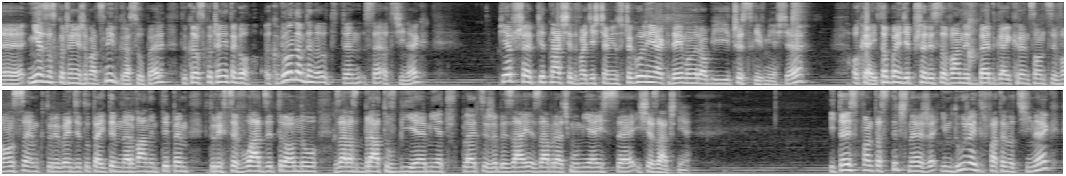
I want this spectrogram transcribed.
E, nie zaskoczenie, że Matt Smith gra super, tylko zaskoczenie tego, jak oglądam ten, ten odcinek, pierwsze 15-20 minut, szczególnie jak Damon robi czystki w mieście, okej, okay, to będzie przerysowany bad guy kręcący wąsem, który będzie tutaj tym narwanym typem, który chce władzy tronu, zaraz bratu wbije miecz w plecy, żeby za zabrać mu miejsce i się zacznie. I to jest fantastyczne, że im dłużej trwa ten odcinek,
